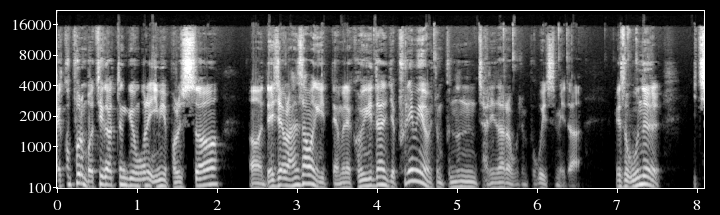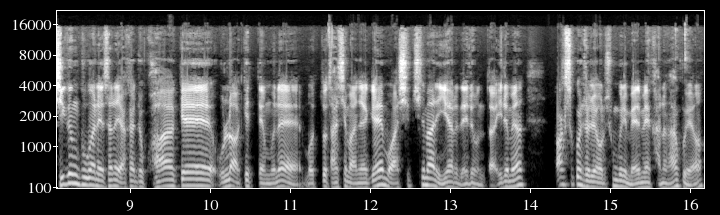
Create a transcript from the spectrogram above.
에코프로 머티 같은 경우는 이미 벌써 어, 내재를 한 상황이기 때문에 거기다 이제 프리미엄이 좀 붙는 자리다라고 좀 보고 있습니다. 그래서 오늘 지금 구간에서는 약간 좀 과하게 올라왔기 때문에 뭐 또 다시 만약에 뭐 17만 원 이하로 내려온다 이러면 박스권 전략으로 충분히 매매 가능하고요.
